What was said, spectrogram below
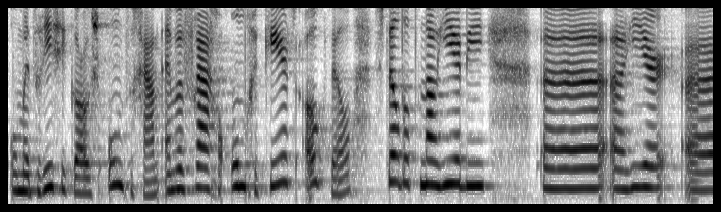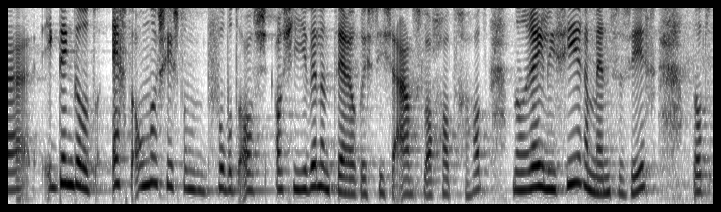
om met risico's om te gaan. En we vragen omgekeerd ook wel. Stel dat nou hier die. Uh, hier, ik denk dat het echt anders is dan bijvoorbeeld als, als je hier wel een terroristische aanslag had gehad. Dan realiseren mensen zich dat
